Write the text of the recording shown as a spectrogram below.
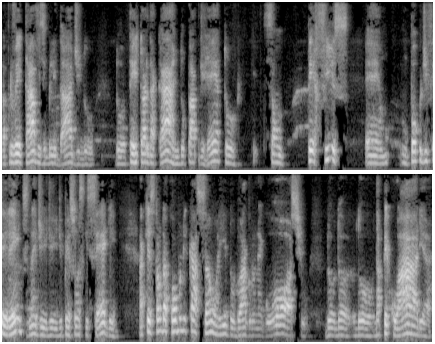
aproveitar a visibilidade do, do território da carne, do papo de reto, são perfis é, um, um, pouco diferentes né, de, de, de, pessoas que seguem. A questão da comunicação aí do, do agronegócio, do, do, do, da pecuária,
